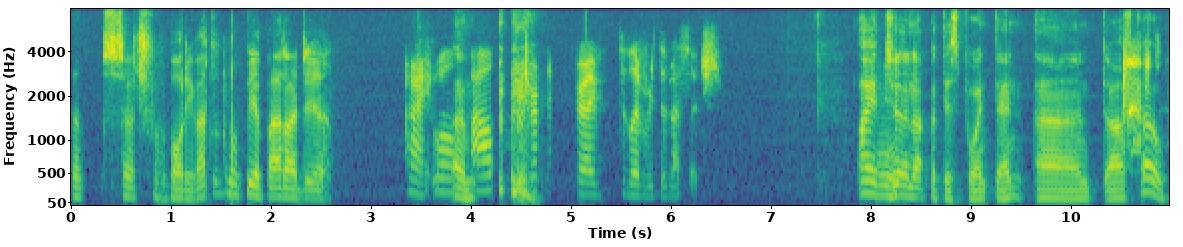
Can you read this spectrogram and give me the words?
Uh, search for a body. That would not be a bad idea. All right. Well, Um, I'll return after I've delivered the message. I Mhm. turn up at this point then and ask, "Oh,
